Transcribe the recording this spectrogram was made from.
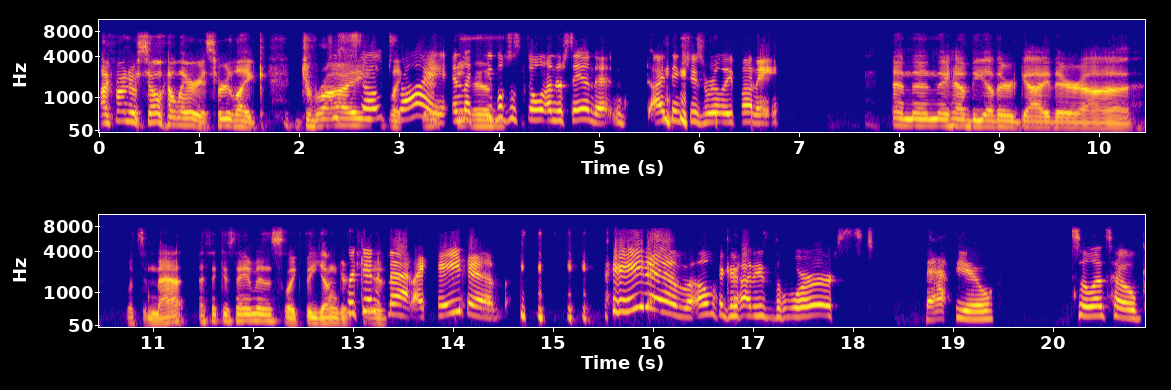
I find her so hilarious. Her like dry, She's so like, dry, and like people just don't understand it. And I think she's really funny. And then they have the other guy there. Uh, what's it, Matt? I think his name is like the younger Freaking kid. Matt, I hate him. I hate him. Oh my god, he's the worst. Matthew. So let's hope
